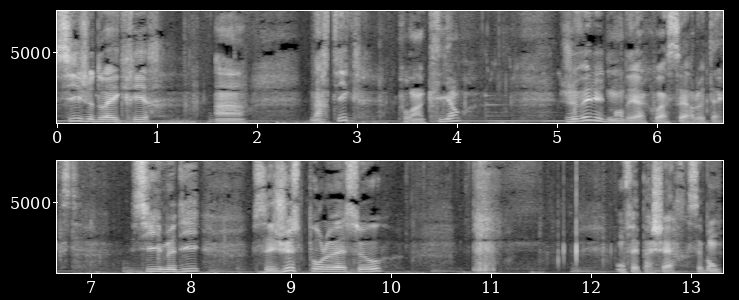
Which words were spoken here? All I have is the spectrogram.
Si je dois écrire un article pour un client, je vais lui demander à quoi sert le texte. S'il me dit c'est juste pour le SEO, on fait pas cher, c'est bon.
